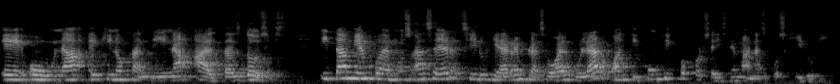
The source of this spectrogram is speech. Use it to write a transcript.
eh, o una equinocandina a altas dosis. Y también podemos hacer cirugía de reemplazo valvular o antifúngico por seis semanas postquirúrgica.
